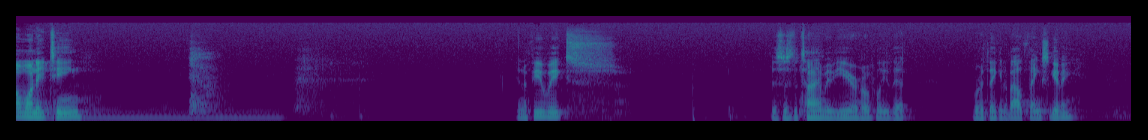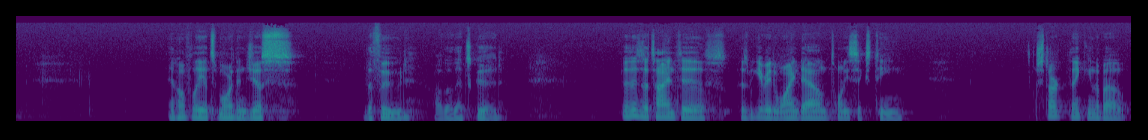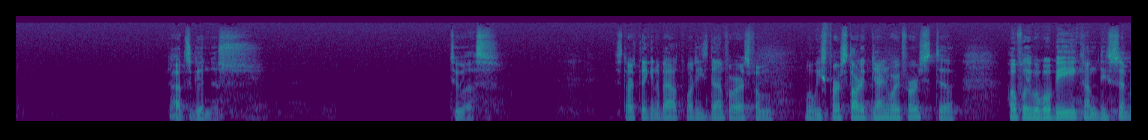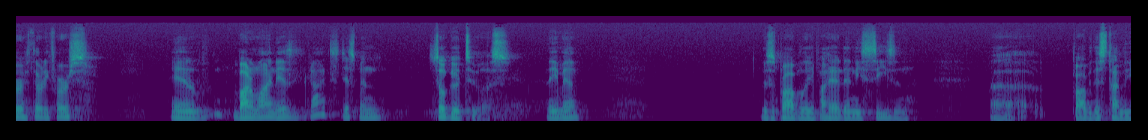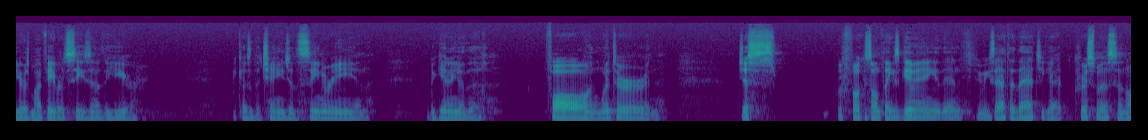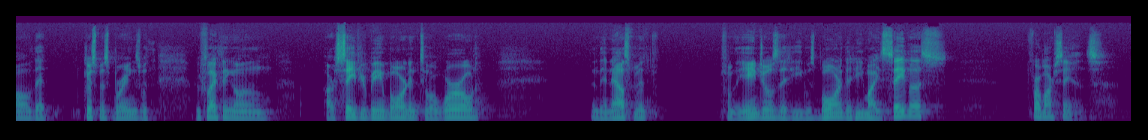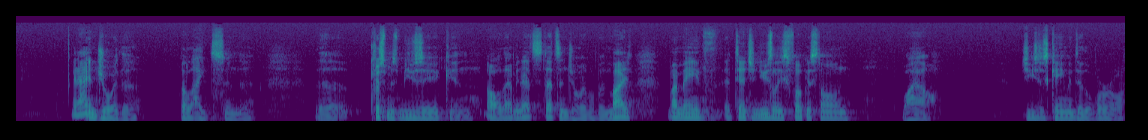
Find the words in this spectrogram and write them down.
Psalm 118. In a few weeks, this is the time of year, hopefully, that we're thinking about Thanksgiving. And hopefully, it's more than just the food, although that's good. But this is a time to, as we get ready to wind down 2016, start thinking about God's goodness to us. Start thinking about what He's done for us from when we first started January 1st to hopefully where we'll be come December 31st. And bottom line is, God's just been so good to us. Amen. This is probably, if I had any season, uh, probably this time of year is my favorite season of the year because of the change of the scenery and the beginning of the fall and winter and just focus on Thanksgiving and then a few weeks after that you got Christmas and all that Christmas brings with reflecting on our Savior being born into a world and the announcement from the angels that he was born that he might save us from our sins. And I enjoy the, the lights and the, the Christmas music and all that. I mean, that's, that's enjoyable. But my, my main attention usually is focused on wow, Jesus came into the world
